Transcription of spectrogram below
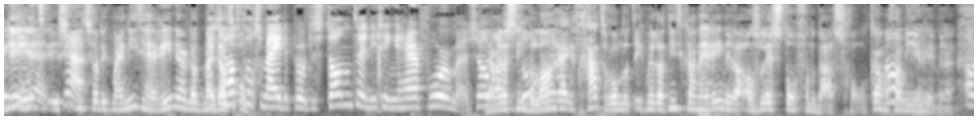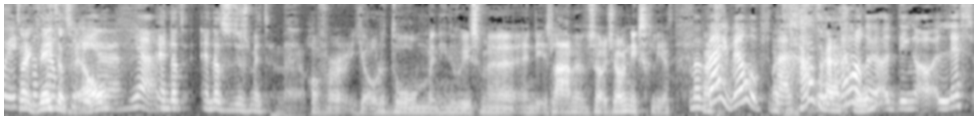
mooie dit dingen. is ja. iets wat ik mij niet herinner dat mij je dat had op... volgens mij de protestanten en die gingen hervormen. Zo Ja, maar dat is niet toch? belangrijk. Het gaat erom dat ik me dat niet kan herinneren als lesstof van de basisschool. Ik kan me Oh. gewoon niet herinneren. Oh, ik, weet dat wel. Ja. En dat, en dat is dus met, eh, over jodendom en hindoeïsme en de islam hebben we sowieso niks geleerd. maar, maar wij wel op de maar basisschool. Wij hadden dingen, les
